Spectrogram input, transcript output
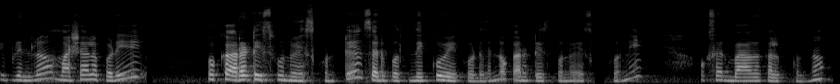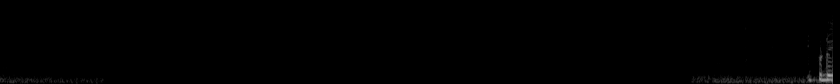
ఇప్పుడు ఇందులో మసాలా పొడి ఒక అర టీ స్పూన్ వేసుకుంటే సరిపోతుంది. ఎక్కువ వేయకూడదండి. ఒక అర టీ స్పూన్ వేసుకొని ఒకసారి బాగా కలుపుకుందాం. ఇప్పుడు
